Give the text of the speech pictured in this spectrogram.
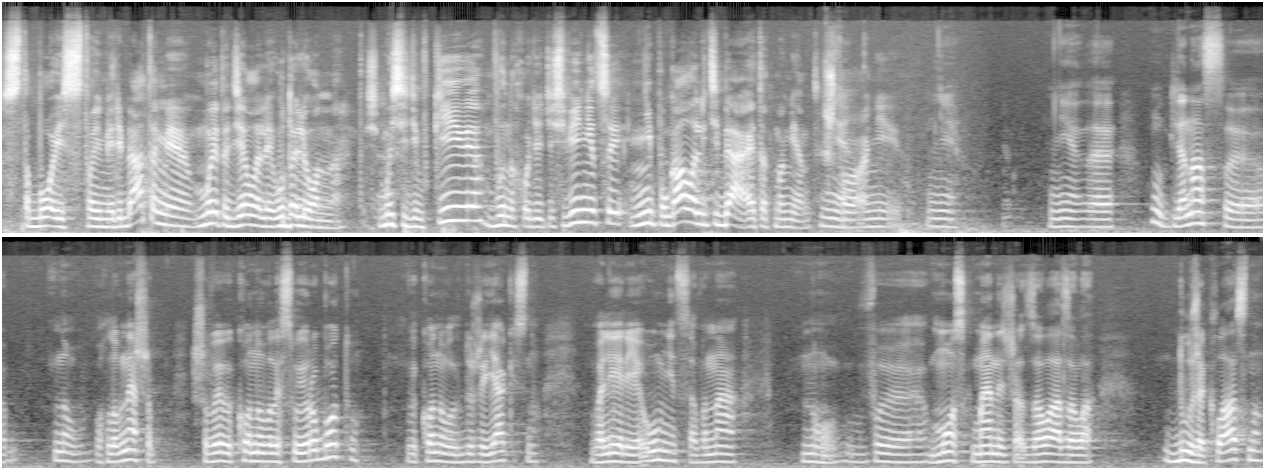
с тобой, с твоими ребятами, мы это делали удаленно. То есть мы сидим в Киеве, вы находитесь в Виннице. Не пугало ли тебя этот момент, Нет. что они... Ні. Ні. е, Ну, для нас е, ну, головне, щоб, щоб ви виконували свою роботу, виконували дуже якісно. Валерія умніця, вона ну, в мозк менеджера залазила дуже класно,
